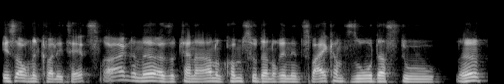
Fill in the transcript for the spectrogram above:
ist auch eine Qualitätsfrage. Ne? Also keine Ahnung, kommst du dann noch in den Zweikampf so, dass du ne,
